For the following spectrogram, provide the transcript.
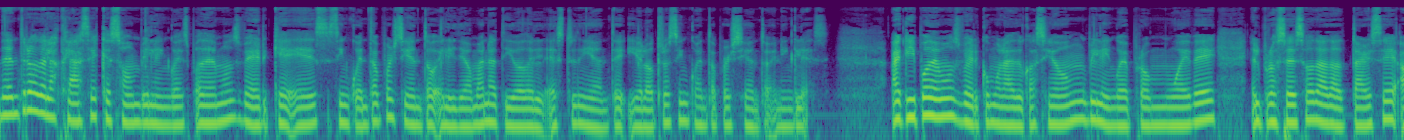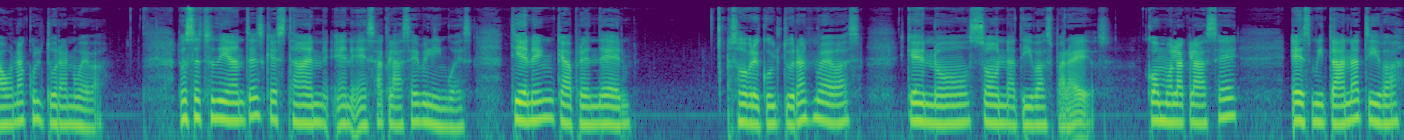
Dentro de las clases que son bilingües podemos ver que es 50% el idioma nativo del estudiante y el otro 50% en inglés. Aquí podemos ver cómo la educación bilingüe promueve el proceso de adaptarse a una cultura nueva. Los estudiantes que están en esa clase bilingües tienen que aprender sobre culturas nuevas que no son nativas para ellos. Como la clase es mitad nativa,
